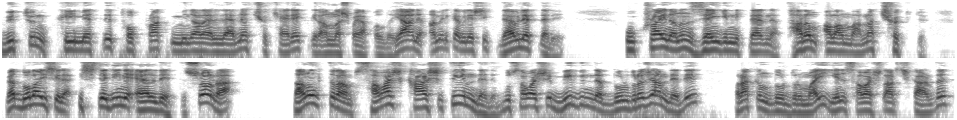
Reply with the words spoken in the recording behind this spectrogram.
Bütün kıymetli toprak minerallerine çökerek bir anlaşma yapıldı. Yani Amerika Birleşik Devletleri Ukrayna'nın zenginliklerine, tarım alanlarına çöktü. Ve dolayısıyla istediğini elde etti. Sonra Donald Trump savaş karşıtıyım dedi. Bu savaşı bir günde durduracağım dedi. Bırakın durdurmayı yeni savaşlar çıkardı.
